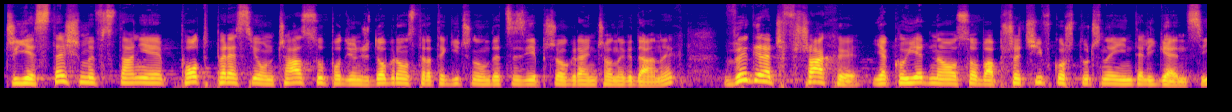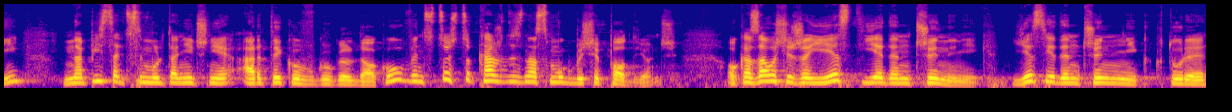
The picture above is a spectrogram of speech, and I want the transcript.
Czy jesteśmy w stanie pod presją czasu podjąć dobrą strategiczną decyzję przy ograniczonych danych? Wygrać w szachy jako jedna osoba przeciwko sztucznej inteligencji? Napisać symultanicznie artykuł w Google Docu? Więc coś, co każdy z nas mógłby się podjąć. Okazało się, że jest jeden czynnik, jest jeden czynnik, który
